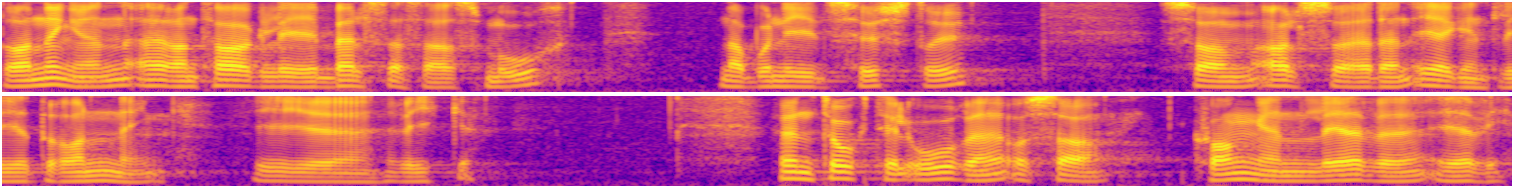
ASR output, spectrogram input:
Dronningen er antagelig Belsasars mor, Nabonids hustru, som altså er den egentlige dronning i eh, riket. Hun tok til orde og sa, Kongen leve evig.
